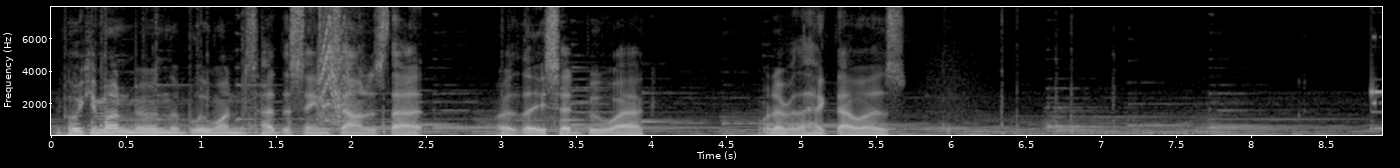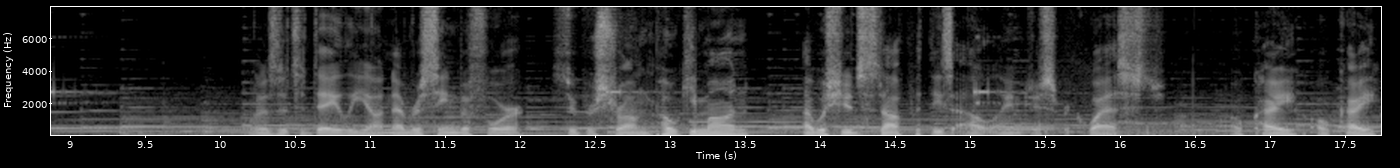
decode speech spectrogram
In Pokemon Moon, the blue ones had the same sound as that. Or they said Buwak. Whatever the heck that was. What is it today, Leon? Never seen before. Super strong Pokemon? I wish you'd stop with these outlandish requests. Okay, okay.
